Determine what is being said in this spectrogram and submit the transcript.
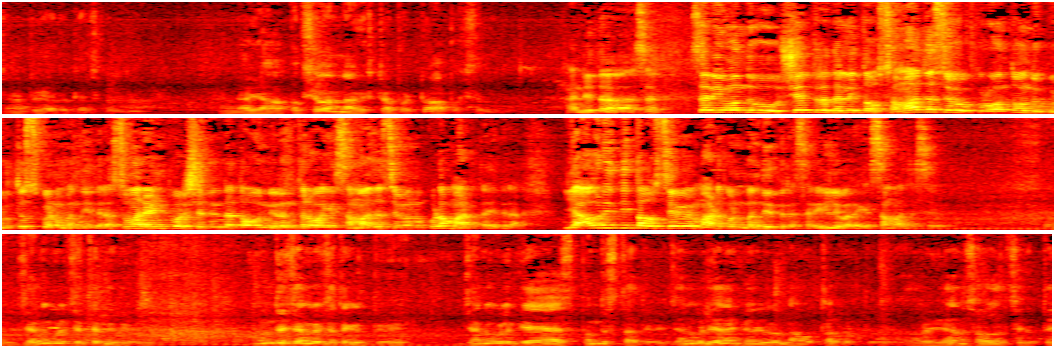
ಜನಪ್ರಿಯವಾದ ಕೆಲಸಗಳನ್ನ ಹಾಗಾಗಿ ಆ ಪಕ್ಷವನ್ನು ನಾವು ಇಷ್ಟಪಟ್ಟು ಆ ಪಕ್ಷದಲ್ಲಿ ಖಂಡಿತ ಸರ್. ಸರ್ ಈ ಒಂದು ಕ್ಷೇತ್ರದಲ್ಲಿ ತಾವು ಸಮಾಜ ಸೇವಕರು ಅಂತ ಒಂದು ಗುರುತಿಸ್ಕೊಂಡು ಬಂದಿದ್ದೀರಾ? ಸುಮಾರು ಎಂಟು ವರ್ಷದಿಂದ ತಾವು ನಿರಂತರವಾಗಿ ಸಮಾಜ ಸೇವೆಯನ್ನು ಕೂಡ ಮಾಡ್ತಾ ಇದ್ದೀರಾ? ಯಾವ ರೀತಿ ತಾವು ಸೇವೆ ಮಾಡ್ಕೊಂಡು ಬಂದಿದ್ದೀರಾ ಸರ್ ಇಲ್ಲಿವರೆಗೆ ಸಮಾಜ ಸೇವೆ? ಜನಗಳ ಜೊತೆಲಿದ್ದೀವಿ. ಮುಂದೆ ಜನಗಳ ಜೊತೆಗೆ ಇರ್ತೀವಿ ಜನಗಳಿಗೆ ಸ್ಪಂದಿಸ್ತಾ ಇದ್ದೀವಿ. ಜನಗಳು ಏನೇ ಕೇಳಿದ್ರು ನಾವು ಉತ್ತರ ಕೊಡ್ತೀವಿ. ಅಂದರೆ ಏನು ಸವಲತ್ತು ಸಿಗುತ್ತೆ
